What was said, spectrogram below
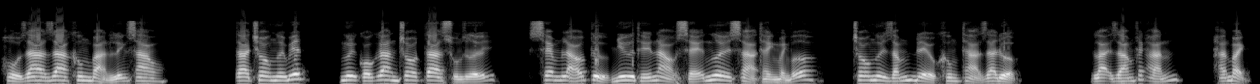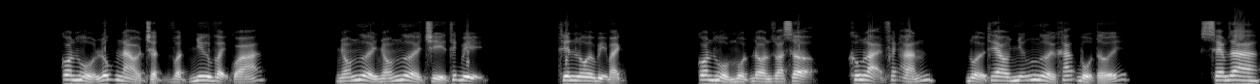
hổ ra ra không bản lĩnh sao. Ta cho ngươi biết, ngươi có gan cho ta xuống dưới, xem lão tử như thế nào sẽ ngươi xả thành mảnh vỡ, cho ngươi dám đều không thả ra được. Lại dám phách hắn, hắn bạch. Con hổ lúc nào chật vật như vậy quá. Nhóm người nhóm người chỉ thích bị. Thiên lôi bị bạch. Con hổ một đòn doa sợ, không lại phách hắn, đuổi theo những người khác bổ tới. Xem ra,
